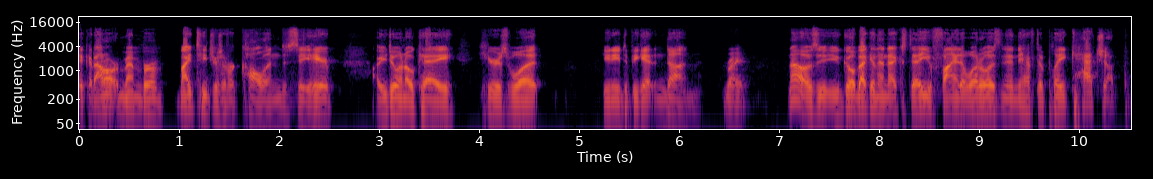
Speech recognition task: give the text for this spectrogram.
and I don't remember my teachers ever calling to see, here, are you doing okay? Here's what you need to be getting done. right. No, was you go back in the next day, you find out what it was, and then you have to play catch up.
